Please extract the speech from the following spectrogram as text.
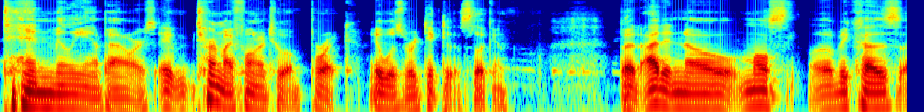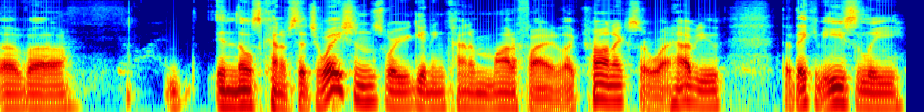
10 milliamp hours. It turned my phone into a brick. It was ridiculous looking. But I didn't know most uh, because of uh, in those kind of situations where you're getting kind of modified electronics or what have you, that they can easily,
